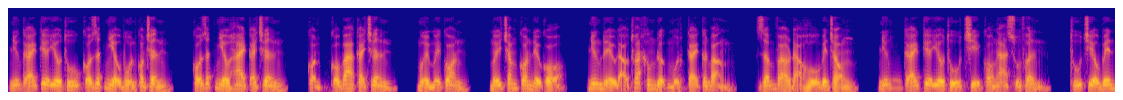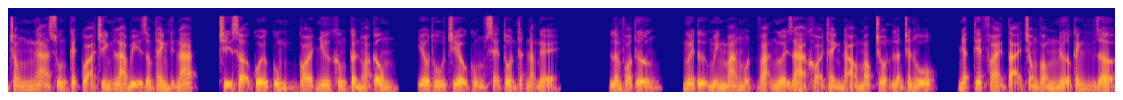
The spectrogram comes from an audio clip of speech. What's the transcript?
những cái kia yêu thú có rất nhiều bốn con chân, có rất nhiều hai cái chân, còn có ba cái chân, mười mấy con, mấy trăm con đều có, nhưng đều đào thoát không được một cái cân bằng dâm vào đào hố bên trong, những cái kia yêu thú chỉ có ngã xuống phần, thú triều bên trong ngã xuống kết quả chính là bị dâm thành thịt nát chỉ sợ cuối cùng coi như không cần hòa công, yêu thú triều cũng sẽ tổn thất nặng nề. Lâm phó tướng, ngươi tự mình mang một vạn người ra khỏi thành đảo móc trộn lẫn chân hố, nhất thiết phải tại trong vòng nửa canh giờ,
